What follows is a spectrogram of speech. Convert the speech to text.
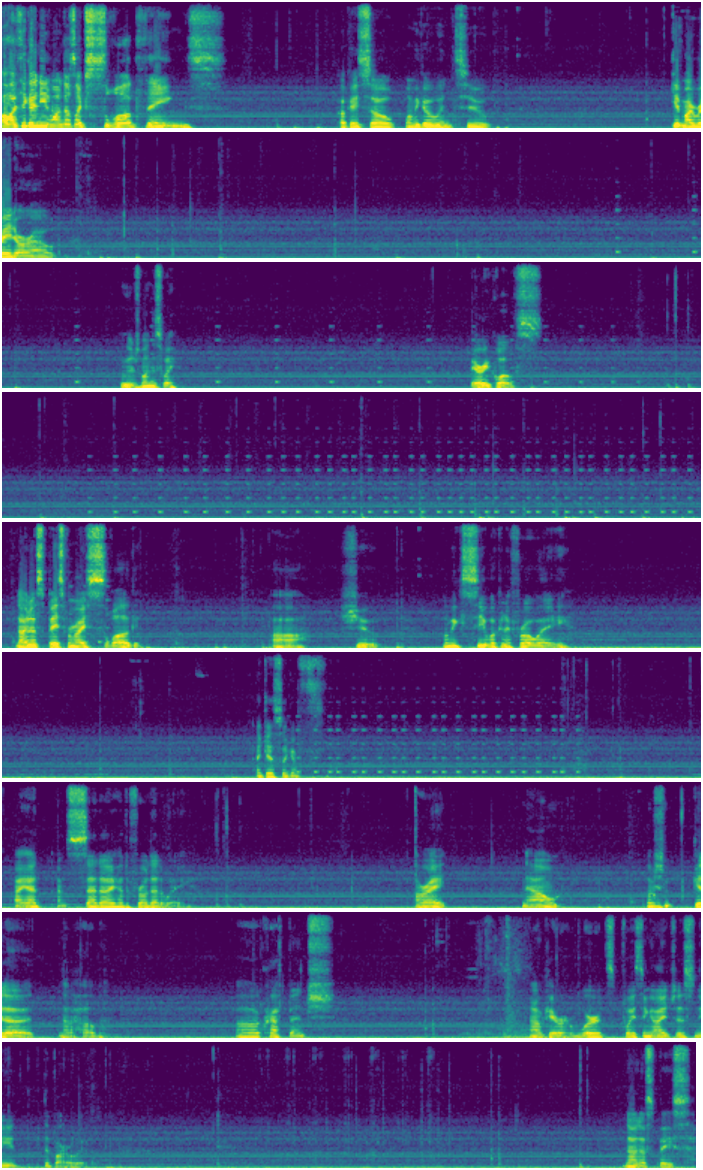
Oh, I think I need one of those like slug things. Okay, so let me go into get my radar out. Ooh, there's one this way. Very close. Not enough space for my slug? Ah, Shoot. Let me see, what can I throw away? I guess I can. I had. I said I had to throw that away. Alright. Now. Let me just get a. Not a hub. Uh, craft bench. I don't care where it's placing, I just need to borrow it. Not enough space.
